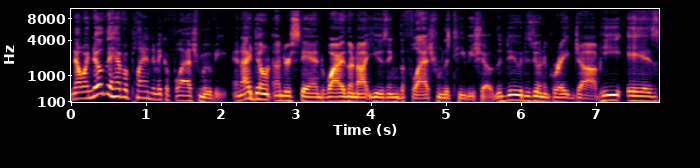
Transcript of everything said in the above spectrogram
now, I know they have a plan to make a Flash movie, and I don't understand why they're not using the Flash from the TV show. The dude is doing a great job. He is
